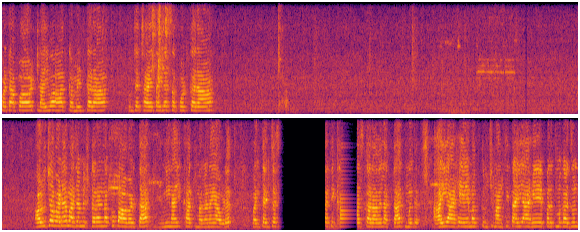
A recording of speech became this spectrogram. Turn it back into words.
पटापट लाईव्ह आहात कमेंट करा. तुमच्या छायाताईला सपोर्ट करा. आळूच्या वड्या माझ्या मिस्टरांना खूप आवडतात. मी नाही खात मला नाही आवडत पण त्यांच्या साठी खास करावे लागतात. मग आई आहे मग तुमची मानसी ताई आहे परत मग अजून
